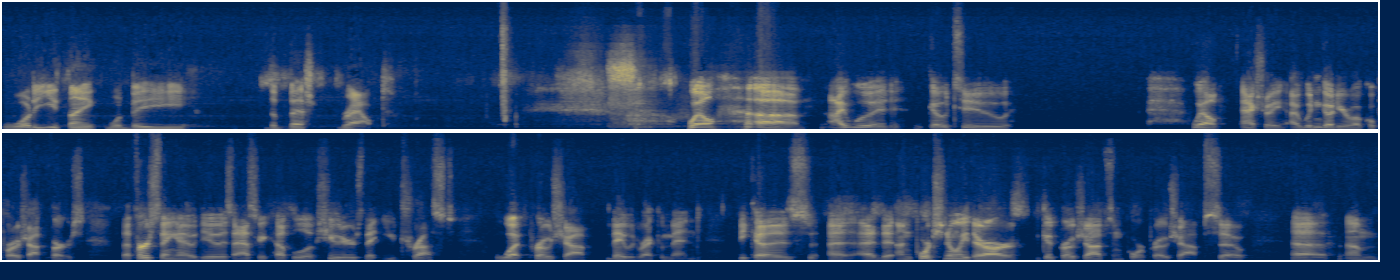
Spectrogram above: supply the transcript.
What do you think would be the best route? Well, uh, I would go to. Well, actually, I wouldn't go to your local pro shop first. The first thing I would do is ask a couple of shooters that you trust what pro shop they would recommend. Because uh, uh, unfortunately, there are good pro shops and poor pro shops. So uh, um,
